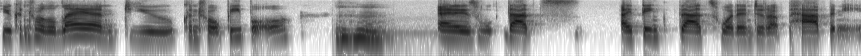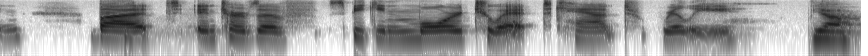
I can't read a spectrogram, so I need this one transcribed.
You control the land, you control people, Mm-hmm. and is that's I think that's what ended up happening. But in terms of speaking more to it, can't really Yeah.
